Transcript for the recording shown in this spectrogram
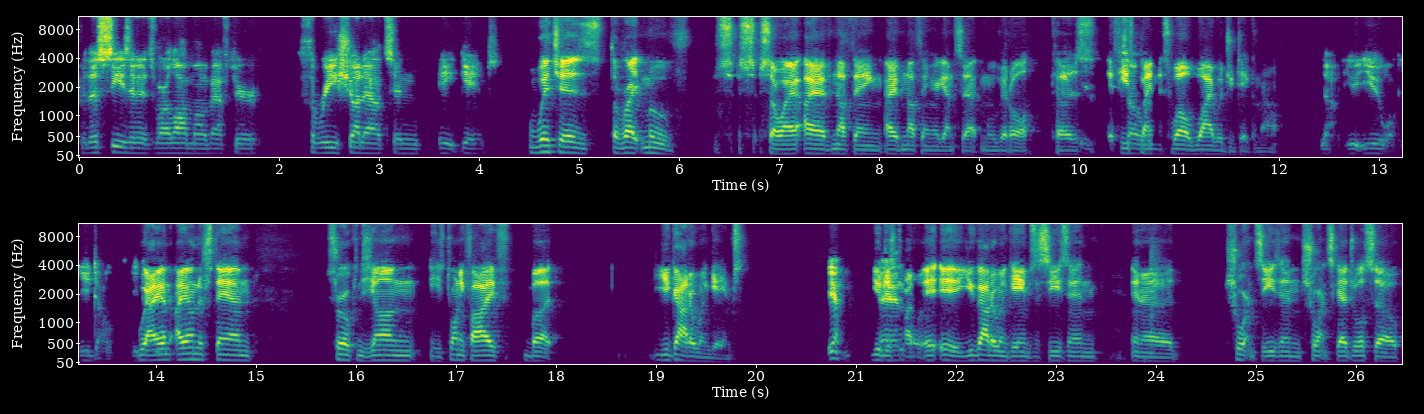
for this season, it's Varlamov after three shutouts in eight games, which is the right move. So I, I have nothing. I have nothing against that move at all. Because if he's so, playing this well, why would you take him out? No, you you you don't. You well, don't. I I understand. Sorokin's young. He's 25, but you got to win games. Yeah, you just got to you got to win games this season in a shortened season, shortened schedule. So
